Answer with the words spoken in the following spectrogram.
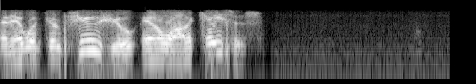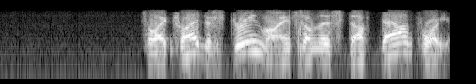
And it would confuse you in a lot of cases. So I tried to streamline some of this stuff down for you.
